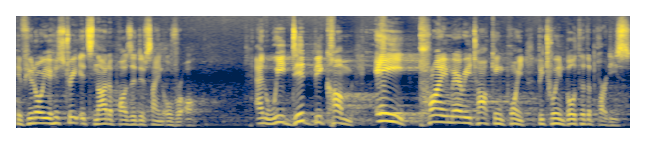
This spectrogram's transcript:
if you know your history, it's not a positive sign overall. And we did become a primary talking point between both of the parties.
